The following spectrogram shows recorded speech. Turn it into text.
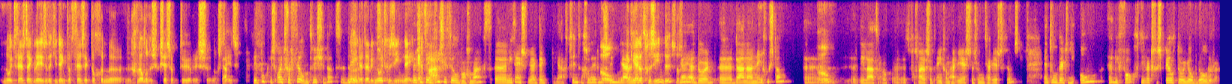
nooit Versdijk lezen, dat je denkt dat Versdijk toch een, een geweldige succesacteur is uh, nog steeds. Ja. Dit boek is ooit verfilmd, wist je dat? Door, nee, dat heb ik nooit gezien. Nee, er is een televisiefilm van gemaakt. Uh, niet eens, ja, ik denk een jaar of twintig geleden misschien. Oh, ja, heb jij dat gezien dus? Ja, ja, door Dana Negustan. oh. Die later ook, volgens mij was dat een van haar eerste, zo niet haar eerste films. En toen werd die oom, die voogd, die werd gespeeld door Joop Doderen.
